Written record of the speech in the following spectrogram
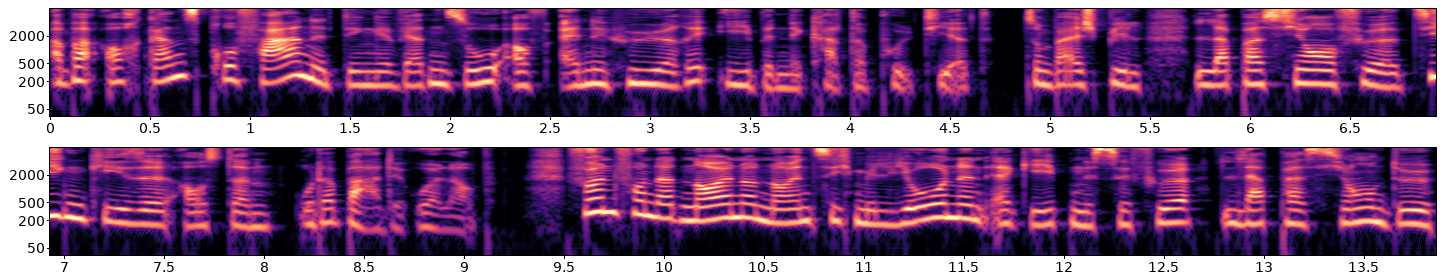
aber auch ganz profane Dinge werden so auf eine höhere Ebene katapultiert. Zum Beispiel La Passion für Ziegenkäse, Austern oder Badeurlaub. 599 Millionen Ergebnisse für La Passion de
